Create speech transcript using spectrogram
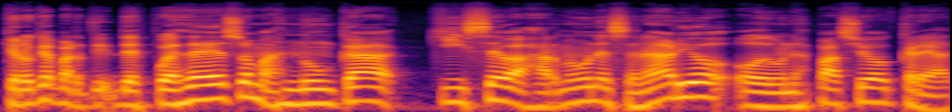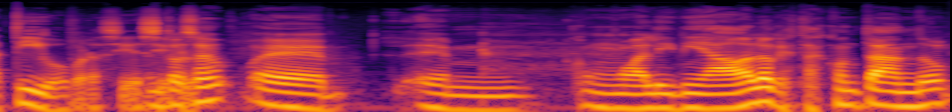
creo que partir, después de eso, más nunca quise bajarme de un escenario o de un espacio creativo, por así decirlo. Entonces, eh, em, como alineado a lo que estás contando,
